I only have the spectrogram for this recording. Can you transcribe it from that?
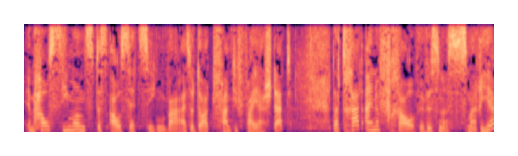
im Haus Simons des Aussätzigen war, also dort fand die Feier statt, da trat eine Frau, wir wissen, es ist Maria,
